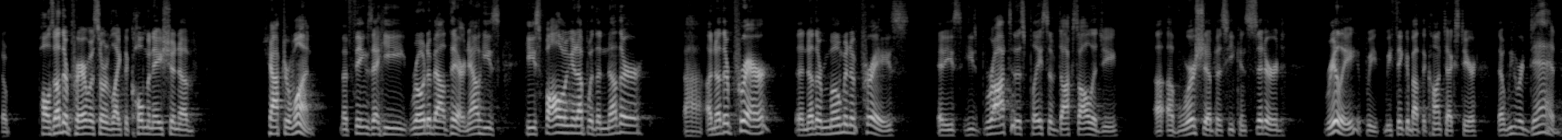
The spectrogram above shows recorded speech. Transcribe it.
So Paul's other prayer was sort of like the culmination of chapter 1, the things that he wrote about there. Now he's, he's following it up with another, uh, another prayer, another moment of praise and he's, he's brought to this place of doxology, uh, of worship, as he considered, really, if we, we think about the context here, that we were dead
